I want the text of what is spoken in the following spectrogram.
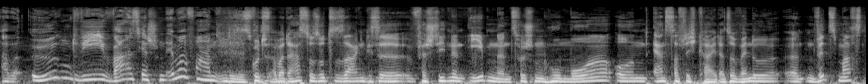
aber irgendwie war es ja schon immer vorhanden, dieses Gut, Wissen. aber da hast du sozusagen diese verschiedenen Ebenen zwischen Humor und Ernsthaftigkeit. Also wenn du äh, einen Witz machst,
